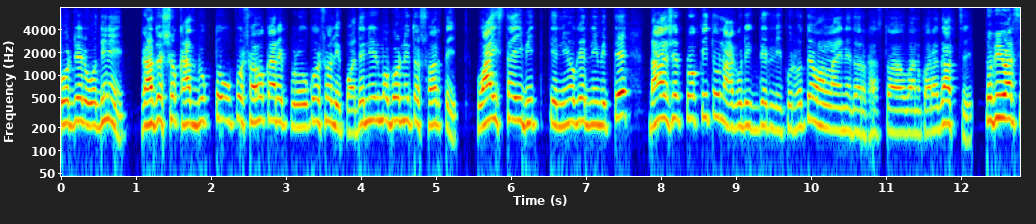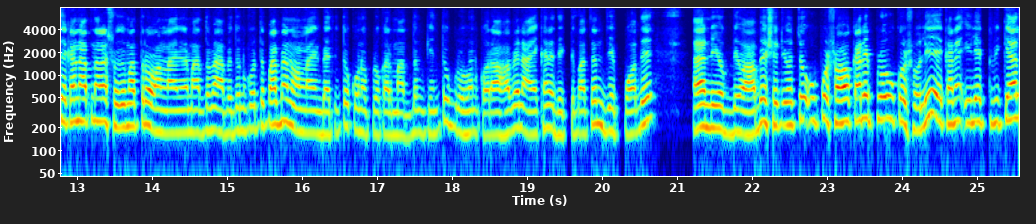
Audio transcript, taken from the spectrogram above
বোর্ডের অধীনে রাজস্ব খাতভুক্ত উপসহকারী প্রকৌশলী পদে নির্মবর্ণিত শর্তে অস্থায়ী ভিত্তিতে নিয়োগের নিমিত্তে বাংলাদেশের প্রকৃত নাগরিকদের নিকট হতে অনলাইনে দরখাস্ত আহ্বান করা যাচ্ছে। তো ভিউয়ার্স এখানে আপনারা শুধুমাত্র অনলাইনের মাধ্যমে আবেদন করতে পারবেন। অনলাইন ব্যতীত কোনো প্রকার মাধ্যম কিন্তু গ্রহণ করা হবে না। এখানে দেখতে পাচ্ছেন যে পদে নিয়োগ দেওয়া হবে। সেটি হচ্ছে উপসহকারী প্রকৌশলী, এখানে electrical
